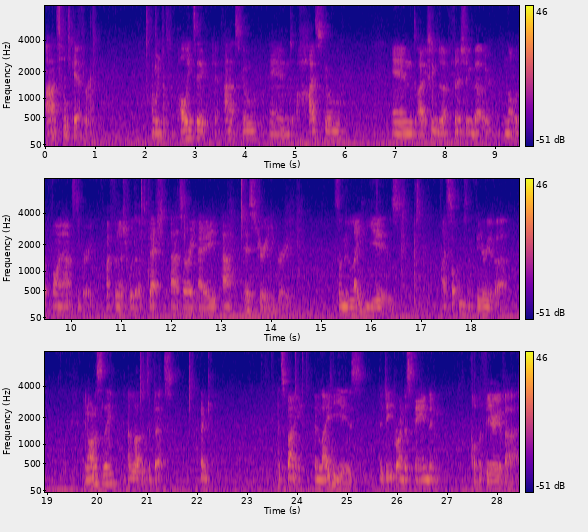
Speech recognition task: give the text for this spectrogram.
art school, Catherine. I went to Polytech art school and high school, and I actually ended up finishing though not with a fine arts degree. I finished with a bachelor, uh, sorry, a art history degree. So in the later years, I sought into the theory of art, and honestly, I loved it to bits. I think it's funny. In later years, the deeper understanding of the theory of art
